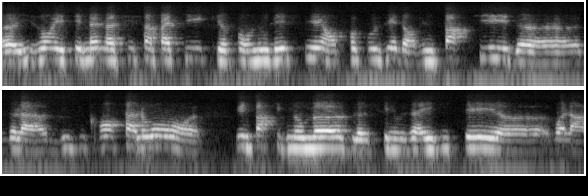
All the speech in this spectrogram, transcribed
Euh, ils ont été même assez sympathiques pour nous laisser entreposer dans une partie de, du, grand salon euh, une partie de nos meubles, ce qui nous a évité euh, voilà,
